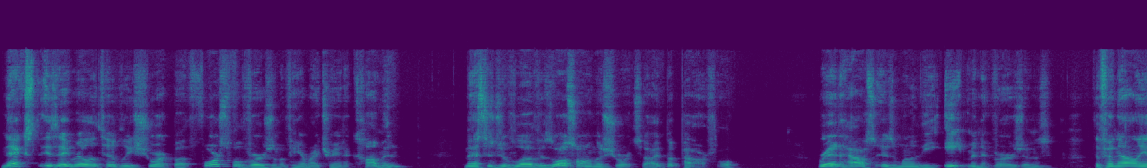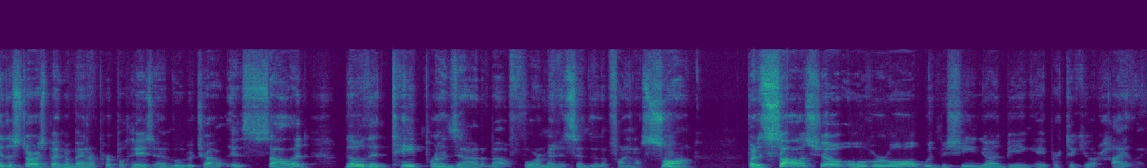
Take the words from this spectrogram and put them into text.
Next is a relatively short but forceful version of Hear My Train a Comin'. Message of Love is also on the short side but powerful. Red House is one of the eight minute versions. The finale of the Star Spangled Banner, Purple Haze, and Voodoo Child is solid, though the tape runs out about four minutes into the final song. But a solid show overall, with Machine Gun being a particular highlight.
